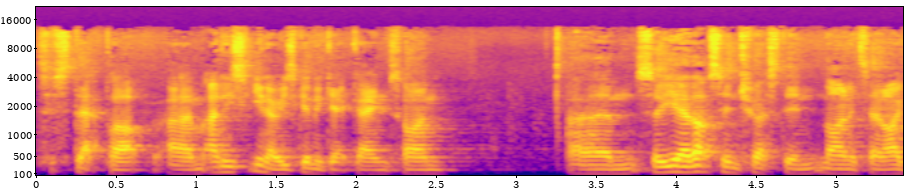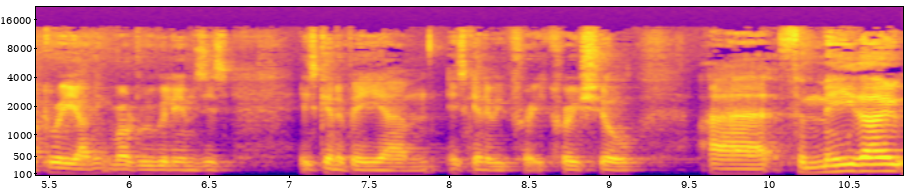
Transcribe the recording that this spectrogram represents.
to step up. Um, and he's you know he's going to get game time. Um, so yeah, that's interesting. Nine and ten, I agree. I think Rhodri Williams is is going to be um, is going to be pretty crucial. Uh, for me, though,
